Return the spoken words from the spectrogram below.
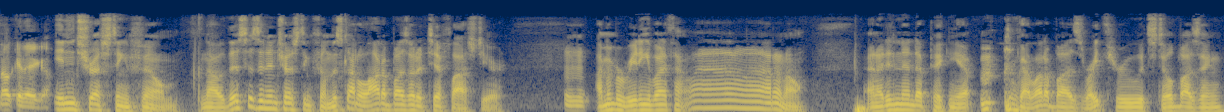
Okay, there you go. Interesting film. Now this is an interesting film. This got a lot of buzz out of TIFF last year. Mhm. I remember reading about it. I thought, well, I don't know, and I didn't end up picking it. got a lot of buzz right through. It's still buzzing.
